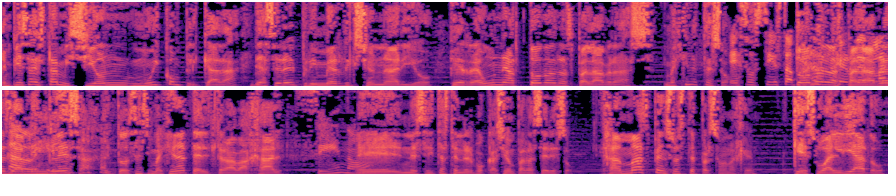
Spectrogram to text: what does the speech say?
empieza esta misión muy complicada de hacer el primer diccionario que reúna todas las palabras. Imagínate eso. Eso sí está para Todas las la palabras de habla inglesa. Entonces, imagínate el trabajal. Sí, ¿no? Eh, necesitas tener vocación para hacer eso. Jamás pensó este personaje que su aliado,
